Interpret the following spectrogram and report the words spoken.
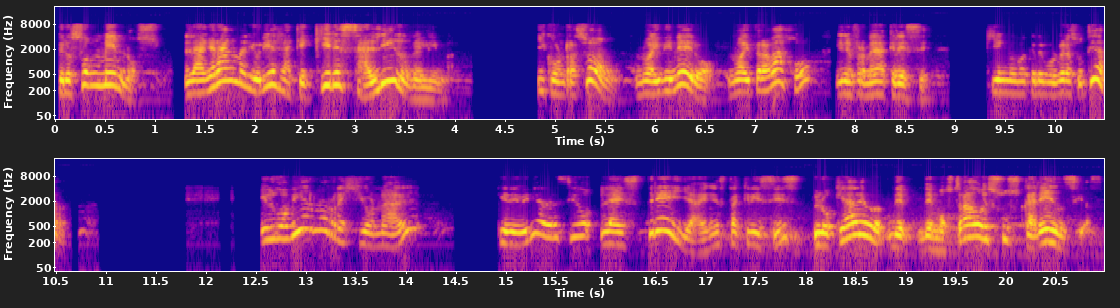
pero son menos. La gran mayoría es la que quiere salir de Lima. Y con razón, no hay dinero, no hay trabajo y la enfermedad crece. ¿Quién no va a querer volver a su tierra? El gobierno regional que debería haber sido la estrella en esta crisis, lo que ha demostrado es sus carencias.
